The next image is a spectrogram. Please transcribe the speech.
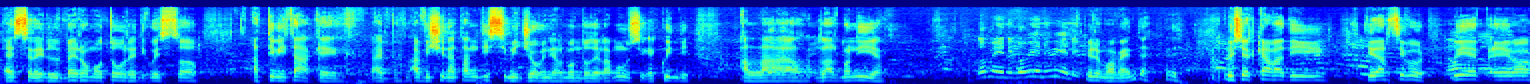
a essere il vero motore di questa attività che eh, avvicina tantissimi giovani al mondo della musica e quindi alla- all'armonia. Domenico, vieni, vieni. Per un momento, lui cercava di tirarsi fuori, lui è, è-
